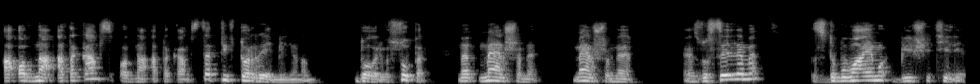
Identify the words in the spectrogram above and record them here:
А одна Атакамс, одна Атакамс це півтори мільйона доларів. Супер меншими, меншими е, зусиллями здобуваємо більші цілі.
